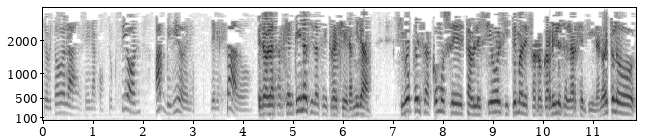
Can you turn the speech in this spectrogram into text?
sobre todo las de la construcción, han vivido del, del Estado. Pero las argentinas y las extranjeras, mira, si vos pensás cómo se estableció el sistema de ferrocarriles en la Argentina, ¿no? Esto lo,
